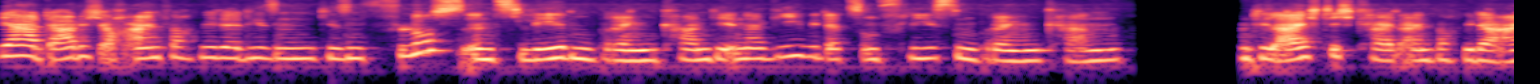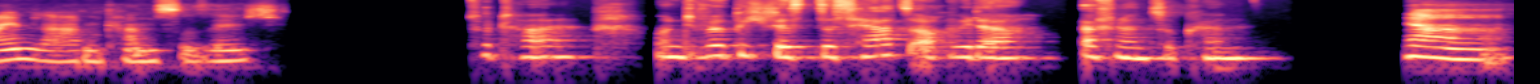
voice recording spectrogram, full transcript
ja, dadurch auch einfach wieder diesen, diesen Fluss ins Leben bringen kann, die Energie wieder zum Fließen bringen kann und die Leichtigkeit einfach wieder einladen kann zu sich. Total. Und wirklich das, das Herz auch wieder öffnen zu können. Ja.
